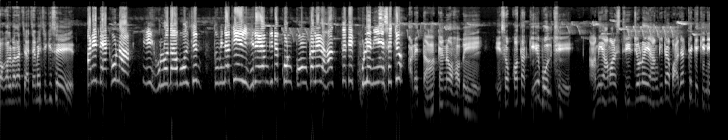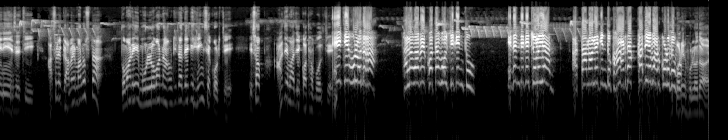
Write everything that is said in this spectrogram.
সকালবেলা চেঁচামেচি কিসের? আরে দেখো না এই হলো দা বলছেন তুমি নাকি এই হীরের আংটিটা কোন কঙ্কালের হাত থেকে খুলে নিয়ে এসেছ? আরে তা কেন হবে? এসব কথা কে বলছে? আমি আমার স্ত্রীর জন্য এই আংটিটা বাজার থেকে কিনে নিয়ে এসেছি। আসলে গ্রামের মানুষ না তোমার এই মূল্যবান আংটিটা দেখে হিংসে করছে। এসব আজে বাজে কথা বলছে। এই যে হুলোদা ভালোভাবে কথা বলছি কিন্তু। এখান থেকে চলে যান আর তা নাহলে কিন্তু ঘাড় ধাক্কা দিয়ে বার করে দেবো। পরে হুলোদর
